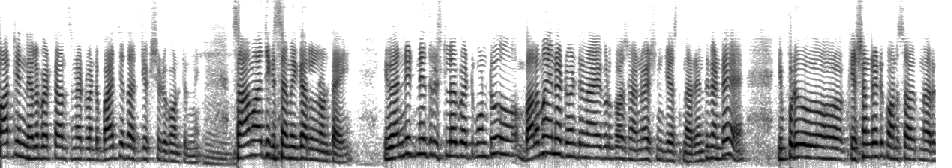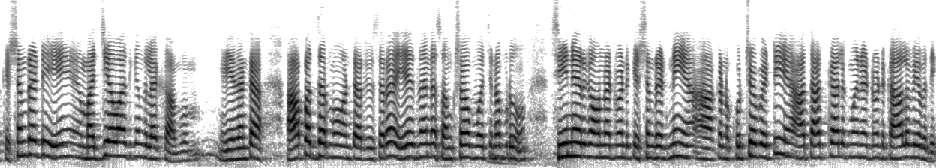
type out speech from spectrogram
పార్టీని నిలబెట్టాల్సినటువంటి బాధ్యత అధ్యక్షుడిగా ఉంటుంది. సామాజిక సమీకరణలు ఉంటాయి. ఇవన్నిటిని దృష్టిలో పెట్టుకుంటూ బలమైనటువంటి నాయకుడి కోసం అన్వేషణ చేస్తున్నారు. ఎందుకంటే ఇప్పుడు కిషన్ రెడ్డి కొనసాగుతున్నారు. కిషన్ రెడ్డి మధ్యవాది కింద లెక్క. ఏదంటే ఆపద్ధర్మం అంటారు చూసారా? ఏదైనా సంక్షోభం వచ్చినప్పుడు సీనియర్గా ఉన్నటువంటి కిషన్ రెడ్డిని అక్కడ కూర్చోబెట్టి ఆ తాత్కాలికమైనటువంటి కాల వ్యవధి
